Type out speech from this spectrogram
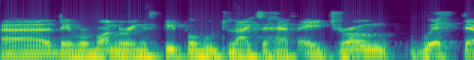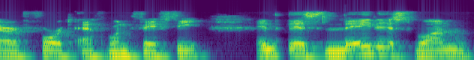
uh, they were wondering if people would like to have a drone with their Ford F 150. In this latest one,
